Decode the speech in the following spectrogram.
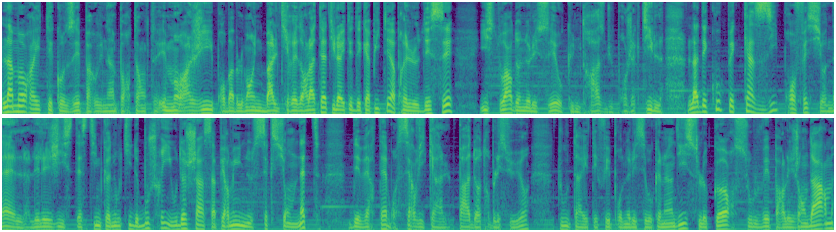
La mort a été causée par une importante hémorragie, probablement une balle tirée dans la tête. Il a été décapité après le décès histoire de ne laisser aucune trace du projectile. La découpe est quasi professionnelle. Les légistes estiment qu'un outil de boucherie ou de chasse a permis une section nette des vertèbres cervicales. Pas d'autres blessures. Tout a été fait pour ne laisser aucun indice. Le corps, soulevé par les gendarmes,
